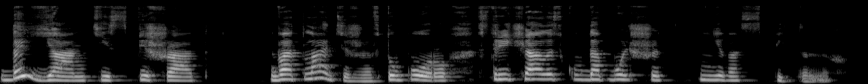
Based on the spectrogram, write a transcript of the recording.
да янки спешат. В Атланте же в ту пору встречалось куда больше невоспитанных,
